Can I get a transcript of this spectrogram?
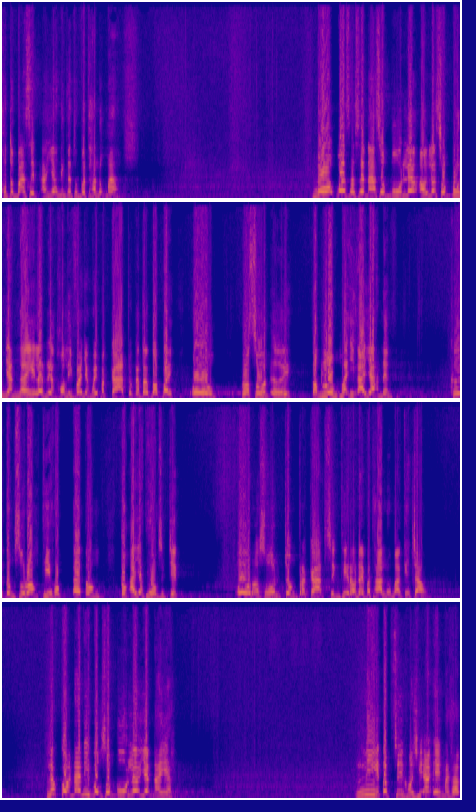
คุตบาเสร็จอายะนี้ก็ถูกประทานลงมา บอกว่าศาสนาสมบูรณ์แล้วเอาแล้วสมบูรณ์ยังไงล่ะเรื่องคอลิฟ้ายังไม่ประกาศจนกระทั่งต้องไป โอ้รอซูลเอ๋ยต้องลงมาอีกอายะหนึ่งคือตรงสุรที่หกตรงตรงอายะที่หกสิบเจ็ด โอ้รอซูลจงประกาศสิ่งที่เราได้ประทานลงมาแก่เจ้า แล้วก่อนหน้านี้บอกสมบูรณ์แล้วยังไงอะนี่ตับซีของชีอะเองนะครับ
